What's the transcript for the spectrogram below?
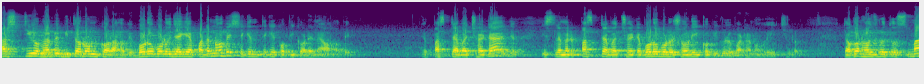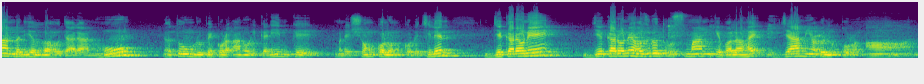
রাষ্ট্রীয়ভাবে বিতরণ করা হবে। বড় বড় জায়গায় পাঠানো হবে, সেখান থেকে কপি করে নেওয়া হবে। পাঁচটা বা ছয়টা, ইসলামের পাঁচটা বা ছয়টা বড় বড় শহরেই কপিগুলো পাঠানো হয়েছিল। তখন হজরত ওসমান রাজি আল্লাহ তালহু নতুন রূপে কোরআনুল করিমকে মানে সংকলন করেছিলেন, যে কারণে যে কারণে হজরত ওসমানকে বলা হয় জামিউল কোরআন।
